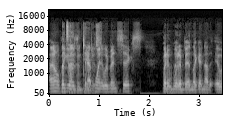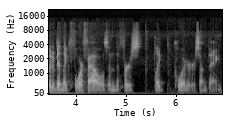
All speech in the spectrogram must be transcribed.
I don't think That's it was at that point. It would have been six, but it would have been like another. It would have been like four fouls in the first like quarter or something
